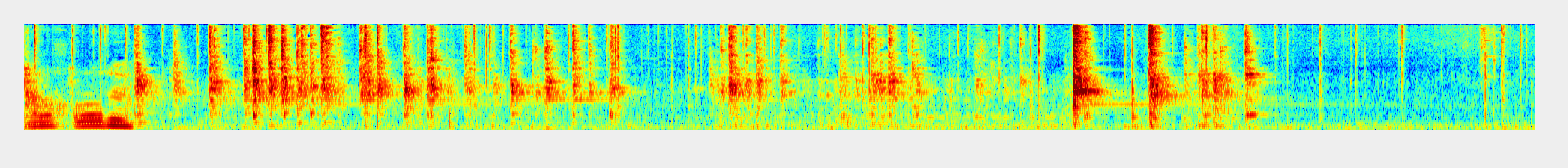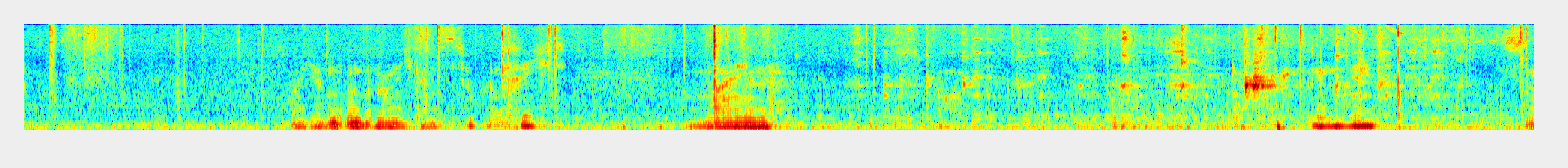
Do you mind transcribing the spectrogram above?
Rauch oben. Ich habe ihn unten noch nicht ganz zugekriegt, weil sind. So.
